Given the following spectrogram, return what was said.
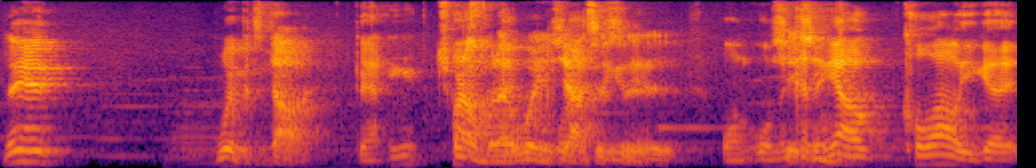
那些我也不知道。哎，对啊，因为不然我们来问一下，trust 就是我我们可能要扣号一个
